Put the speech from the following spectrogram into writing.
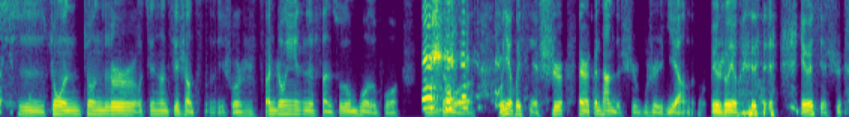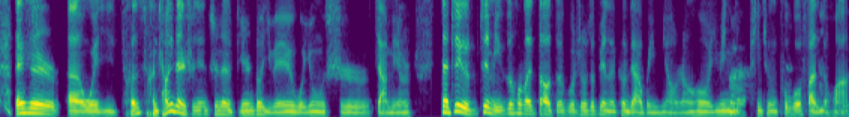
是中文中文就是我经常介绍自己说是范仲淹的范，苏东坡的坡。但我我也会写诗，但是跟他们的诗不是一样的。我有时候也会也会写诗，但是呃，我以很很长一段时间之内，别人都以为我用的是假名。但这个这名字后来到德国之后就变得更加微妙。然后因为你拼成泼泼饭的话，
